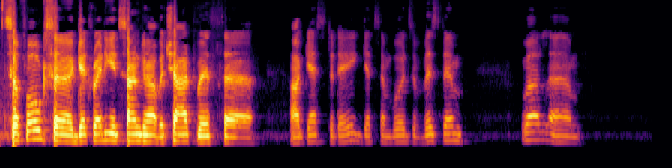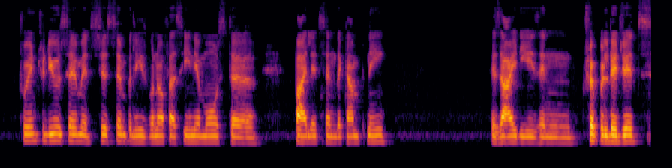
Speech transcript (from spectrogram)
So, folks, uh, get ready. It's time to have a chat with uh, our guest today, get some words of wisdom. Well, um, to introduce him, it's just simple. He's one of our senior most uh, pilots in the company. His ID is in triple digits,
